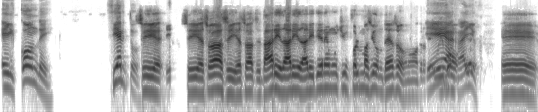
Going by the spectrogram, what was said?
el conde, ¿cierto? Sí, eh, sí, eso es así, eso es así. Dari, Dari, Dari tiene mucha información de eso. Nosotros Eh, a estuvimos, rayos. eh,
